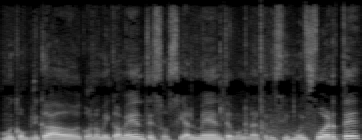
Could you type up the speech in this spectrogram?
muy complicado económicamente, socialmente, con una crisis muy fuerte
